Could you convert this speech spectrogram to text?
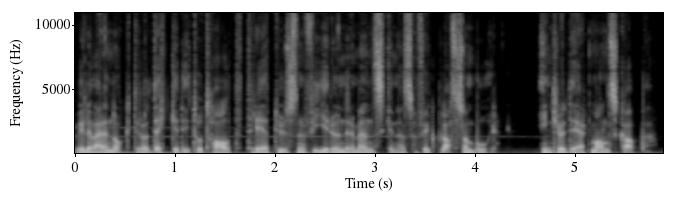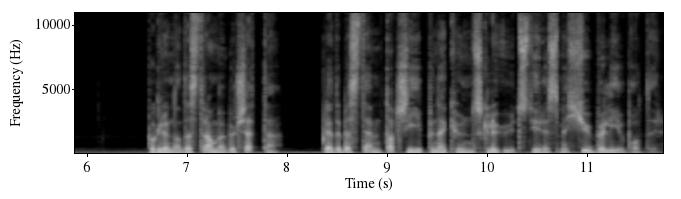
ville være nok til å dekke de totalt 3400 menneskene som fikk plass om bord, inkludert mannskapet. På grunn av det stramme budsjettet ble det bestemt at skipene kun skulle utstyres med 20 livbåter.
